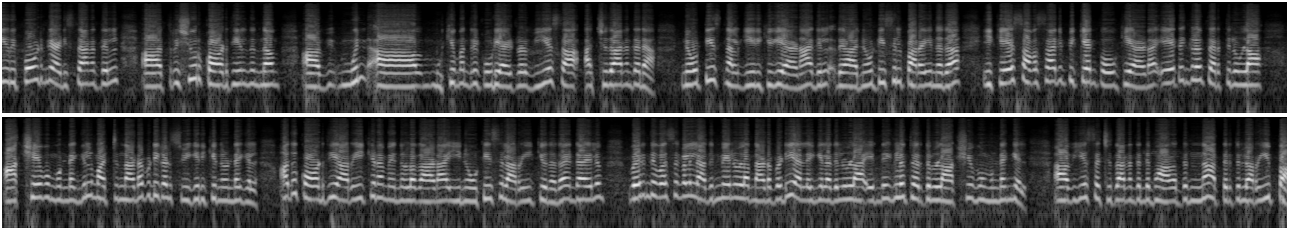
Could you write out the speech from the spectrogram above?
ഈ റിപ്പോർട്ടിന്റെ അടിസ്ഥാനത്തിൽ തൃശൂർ കോടതിയിൽ നിന്നും മുൻ മുഖ്യമന്ത്രി കൂടിയായിട്ടുള്ള വി എസ് അച്യുതാനന്ദന് നോട്ടീസ് നൽകിയിരിക്കുകയാണ്. അതിൽ നോട്ടീസിൽ പറയുന്നത് ഈ കേസ് അവസാനിപ്പിക്കാൻ പോവുകയാണ്. ഏതെങ്കിലും തരത്തിലുള്ള ആക്ഷേപമുണ്ടെങ്കിൽ മറ്റ് നടപടികൾ സ്വീകരിക്കുന്നുണ്ടെങ്കിൽ അത് കോടതിയെ അറിയിക്കണം എന്നുള്ളതാണ് ഈ നോട്ടീസിൽ അറിയിക്കുന്നത്. എന്തായാലും വരും ദിവസങ്ങളിൽ അതിന്മേലുള്ള നടപടി അല്ലെങ്കിൽ അതിലുള്ള എന്തെങ്കിലും തരത്തിലുള്ള ആക്ഷേപമുണ്ടെങ്കിൽ ആ, വി എസ് അച്യുതാനന്ദന്റെ ഭാഗത്ത് നിന്ന് അത്തരത്തിലുള്ള അറിയിപ്പ്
